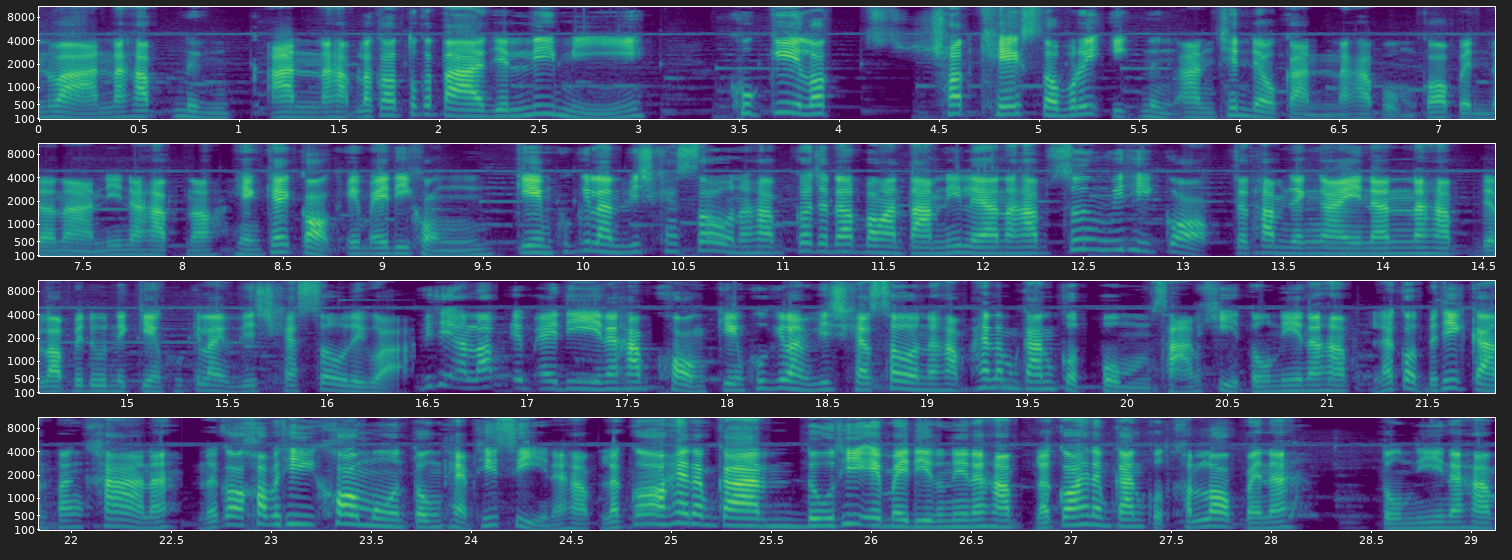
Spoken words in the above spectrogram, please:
นหวานนะครับ 1 อันนะครับ แล้วก็ตุ๊กตาเยลลี่หมี คุกกี้รสช็อตเค้กสตรอเบอรี่อีก 1 อันเช่นเดียวกันนะครับผมก็เป็นดานานนี้นะครับเนาะเห็นแค่กรอก MID ของเกม Cookie Run Witch Castle นะครับก็จะได้ประมาณตามนี้แล้วนะครับ ซึ่งวิธีกรอกจะทำยังไงนั้นนะครับ เดี๋ยวเราไปดูในเกม Cookie Run Witch Castle ดีกว่า วิธีรับ MID นะครับของเกม Cookie Run Witch Castle นะครับให้ทำการกดปุ่ม 3 ขีดตรงนี้นะครับแล้วกดไปที่การตั้งค่านะแล้วก็เข้าไปที่ข้อมูลตรงแถบที่4นะครับแล้วก็ให้ทำการดูที่ MID ตรงนี้นะครับแล้วก็ให้ทำการกดคัดลอกไปนะ ตรงนี้นะครับ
